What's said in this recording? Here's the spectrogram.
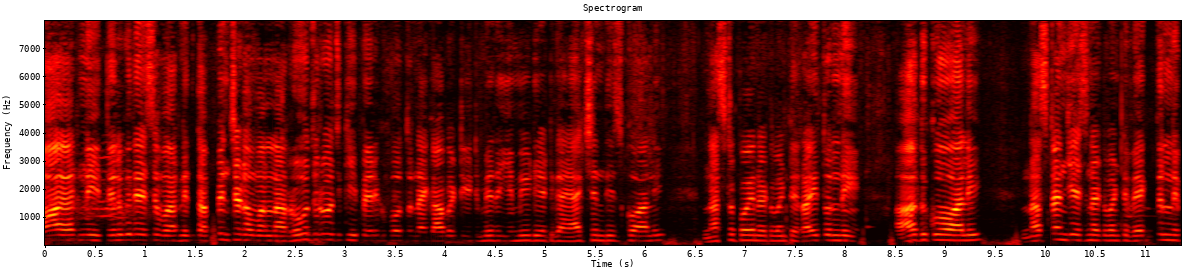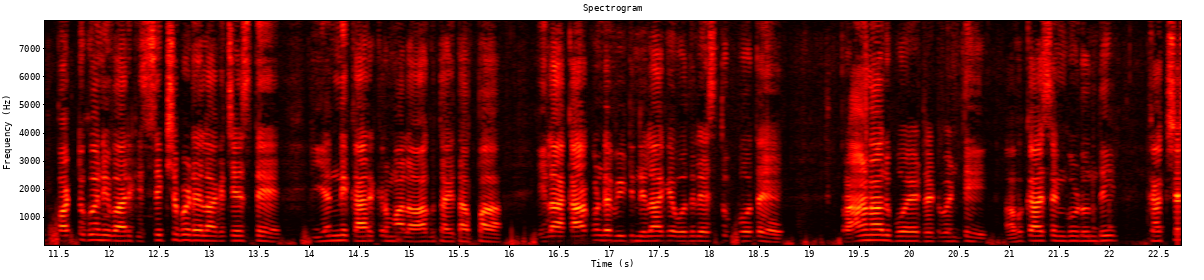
వారిని తెలుగుదేశం వారిని తప్పించడం వలన రోజు రోజుకి పెరిగిపోతున్నాయి కాబట్టి వీటి మీద ఇమీడియట్గా యాక్షన్ తీసుకోవాలి. నష్టపోయినటువంటి రైతుల్ని ఆదుకోవాలి. నష్టం చేసినటువంటి వ్యక్తుల్ని పట్టుకొని వారికి శిక్ష పడేలాగా చేస్తే ఇవన్నీ కార్యక్రమాలు ఆగుతాయి తప్ప ఇలా కాకుండా వీటిని ఇలాగే వదిలేస్తూ పోతే ప్రాణాలు పోయేటటువంటి అవకాశం కూడా ఉంది. కక్ష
